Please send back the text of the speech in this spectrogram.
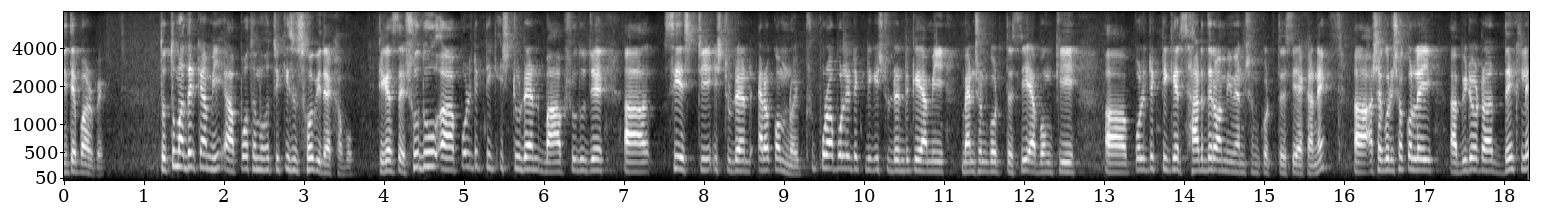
নিতে পারবে। তো তোমাদেরকে আমি প্রথমে হচ্ছে কিছু ছবি দেখাবো, ঠিক আছে? শুধু পলিটেকনিক স্টুডেন্ট বা শুধু যে সিএসটি স্টুডেন্ট এরকম নয় পুরো পলিটেকনিক স্টুডেন্টকে আমি মেনশন করতেছি এবং কি পলিটেকনিকের স্যারদেরও আমি মেনশন করতেছি এখানে। আশা করি সকলেই ভিডিওটা দেখলে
